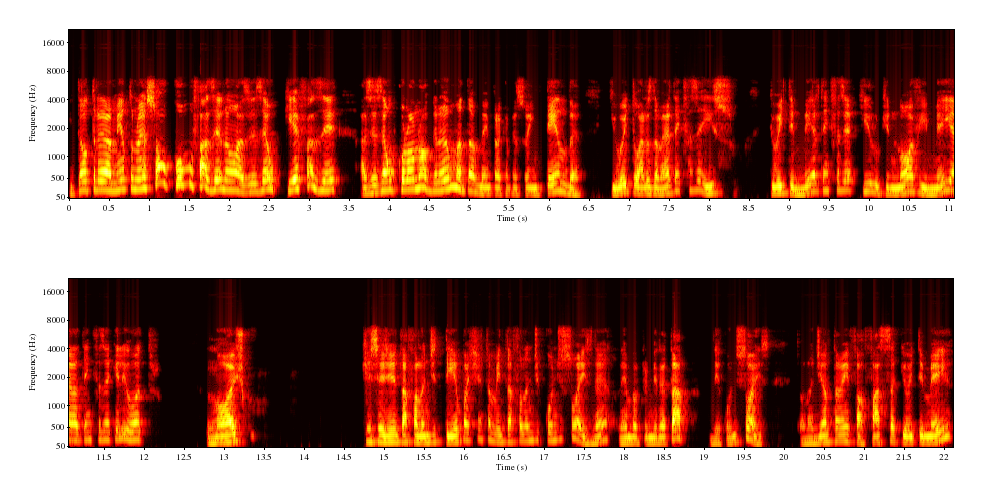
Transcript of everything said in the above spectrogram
Então, o treinamento não é só o como fazer, não, às vezes é o que fazer. Às vezes é um cronograma também para que a pessoa entenda que 8 horas da manhã ela tem que fazer isso, que 8 e meia ela tem que fazer aquilo, que 9 e meia ela tem que fazer aquele outro. Lógico que se a gente está falando de tempo, a gente também está falando de condições, né? Lembra a primeira etapa? De condições. Então não adianta também falar, faça aqui 8 e meia,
